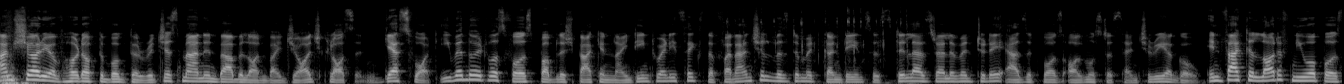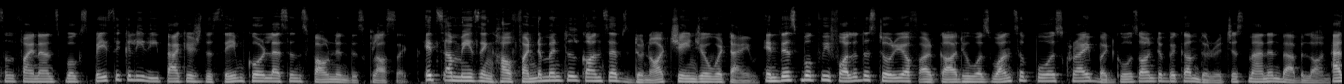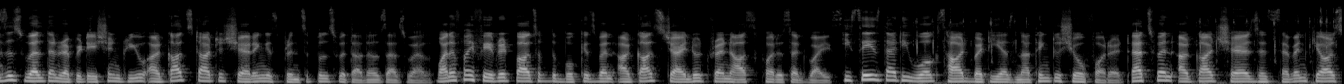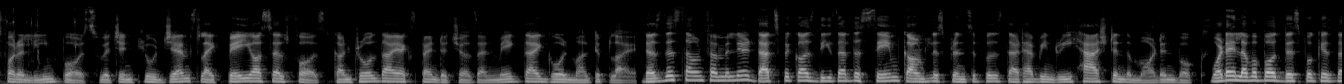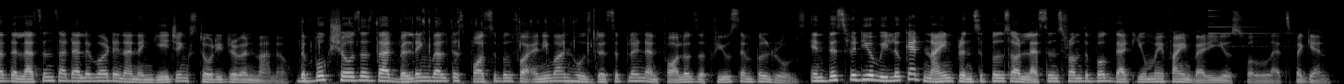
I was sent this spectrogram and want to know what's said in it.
I'm sure you have heard of the book The Richest Man in Babylon by George Clason. Guess what? Even though it was first published back in 1926, the financial wisdom it contains is still as relevant today as it was almost a century ago. In fact, a lot of newer personal finance books basically repackage the same core lessons found in this classic. It's amazing how fundamental concepts do not change over time. In this book, we follow the story of Arkad who was once a poor scribe but goes on to become the richest man in Babylon. As his wealth and reputation grew, Arkad started sharing his principles principles with others as well. One of my favorite parts of the book is when Arkad's childhood friend asks for his advice. He says that he works hard but he has nothing to show for it. That's when Arkad shares his 7 cures for a lean purse which include gems like pay yourself first, control thy expenditures and make thy goal multiply. Does this sound familiar? That's because these are the same countless principles that have been rehashed in the modern books. What I love about this book is that the lessons are delivered in an engaging story driven manner. The book shows us that building wealth is possible for anyone who's disciplined and follows a few simple rules. In this video, we look at 9 principles or lessons from the book that you may find very useful. Let's begin.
